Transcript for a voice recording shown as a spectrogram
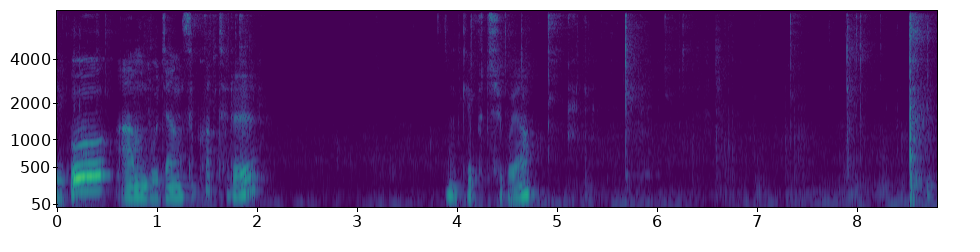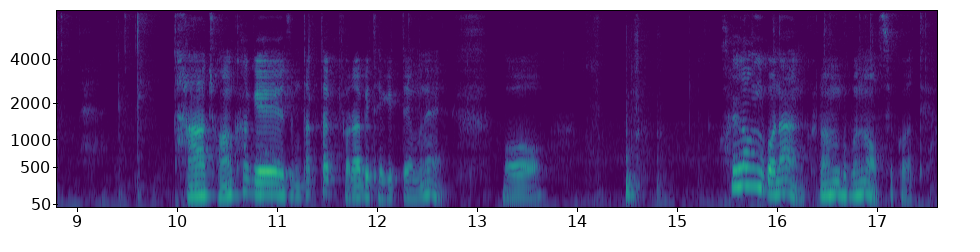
그리고 암 무장 스커트를 이렇게 붙이고요. 다 정확하게 좀 딱딱 결합이 되기 때문에 뭐 헐렁이거나 그런 부분은 없을 것 같아요.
